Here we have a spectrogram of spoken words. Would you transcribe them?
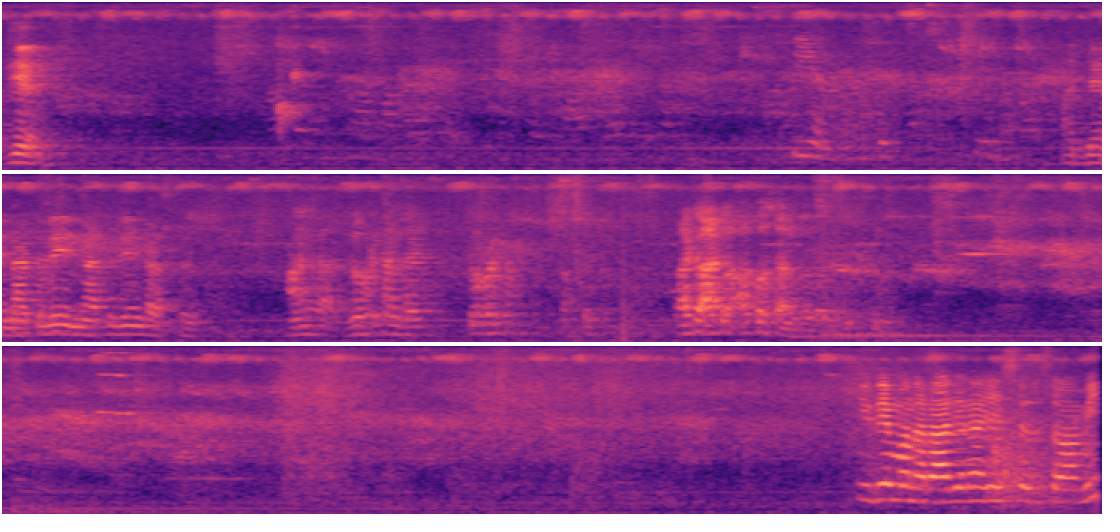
అది అదే నటది నటది వస్తుంది అటు అటు ఆకోసాను ఇదే మన రాజరాజేశ్వర స్వామి.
